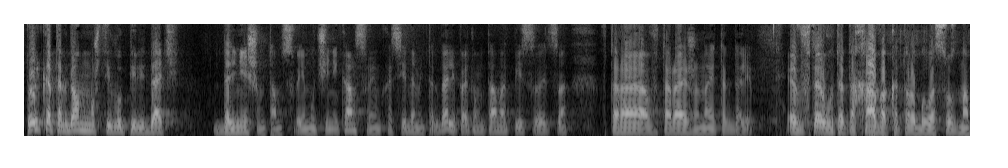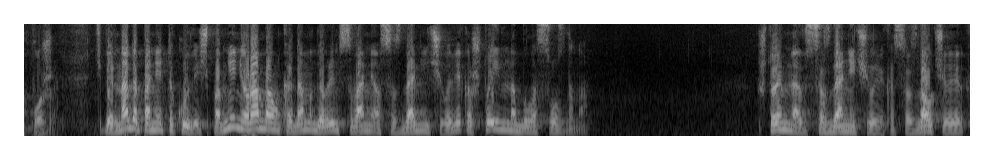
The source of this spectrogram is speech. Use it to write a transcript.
только тогда он может его передать дальнейшим там своим ученикам, своим хасидам и так далее. Поэтому там описывается вторая, вторая жена и так далее. Э, вот эта хава, которая была создана позже. Теперь надо понять такую вещь. По мнению Рамбама, когда мы говорим с вами о создании человека, что именно было создано? Что именно в создании человека? Создал человек,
